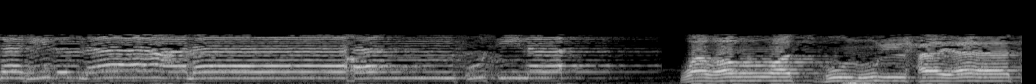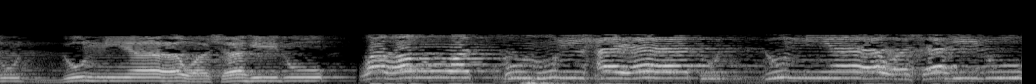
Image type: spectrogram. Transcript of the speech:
شهدنا على أنفسنا. وغرتهم الحياة الدنيا وشهدوا. وغرت لهم الحياة الدنيا وشهدوا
